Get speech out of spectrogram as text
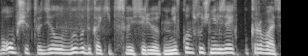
общество делало выводы какие-то свои серьезные. Ни в коем случае нельзя их покрывать.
